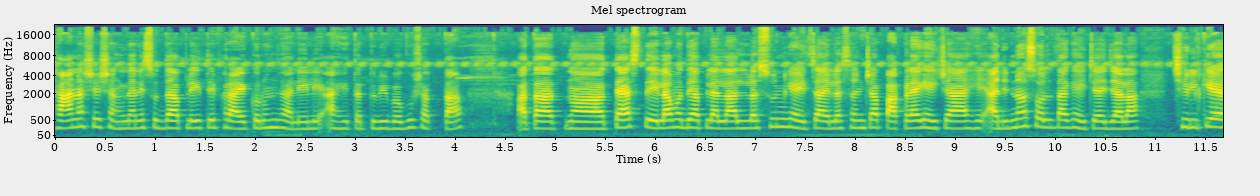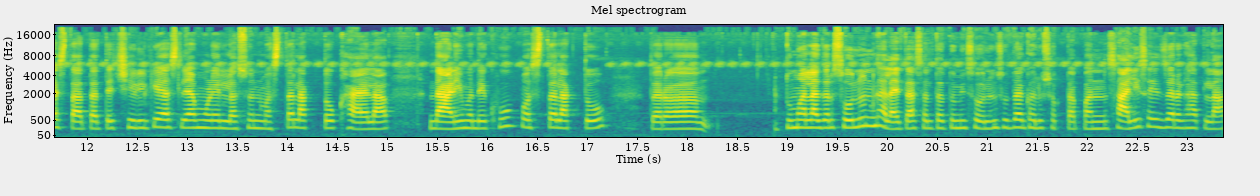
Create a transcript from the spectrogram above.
छान असे शेंगदाणेसुद्धा आपले इथे फ्राय करून झालेले आहे तर तुम्ही बघू शकता. आता त्याच तेलामध्ये आपल्याला लसूण घ्यायचा आहे लसूणच्या पाकळ्या घ्यायच्या आहे आणि न सोलता घ्यायच्या आहे ज्याला छिलके असतात. तर ते छिलके असल्यामुळे लसूण मस्त लागतो खायला. डाळीमध्ये खूप मस्त लागतो. तर तुम्हाला जर सोलून घालायचं असेल तर तुम्ही सोलूनसुद्धा घालू शकता. पण साली साईज जर घातला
